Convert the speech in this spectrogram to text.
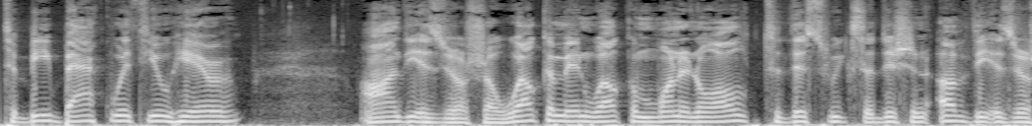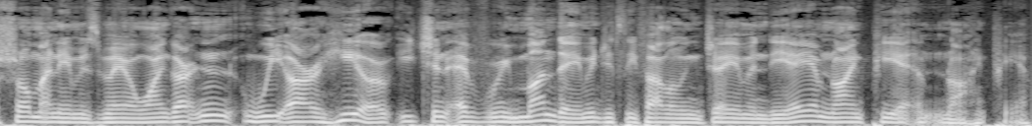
to be back with you here on the Israel Show. Welcome in, welcome one and all to this week's edition of the Israel Show. My name is Meir Weingarten. We are here each and every Monday, immediately following JM in the AM, 9 p.m., 9 p.m.,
